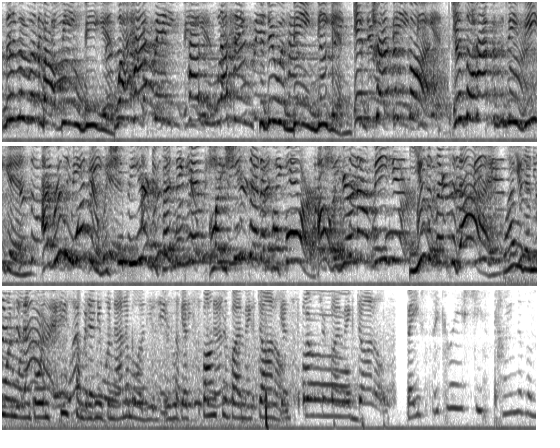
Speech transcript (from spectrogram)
This isn't about being vegan. What happened has nothing to do with being vegan. If Travis Scott just so happens to be vegan, I really wonder, would she be here defending him? Like she said it before. Oh, if you're not vegan, you deserve to die. Why would anyone want to go and see somebody who's an animal abuser who gets sponsored by McDonald's? Sponsored by So- McDonald's. Basically, she's kind of a.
